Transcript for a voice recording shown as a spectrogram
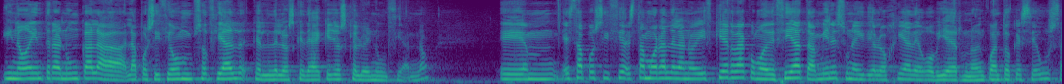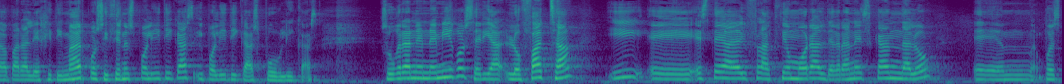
y no entra nunca la, posición social de, los que, de aquellos que lo enuncian. Em, esta, posición, esta moral de la nueva izquierda, como decía, también es una ideología de gobierno, en cuanto que se usa para legitimar posiciones políticas y políticas públicas. Su gran enemigo sería lo facha y eh, esta inflación moral de gran escándalo em, pues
